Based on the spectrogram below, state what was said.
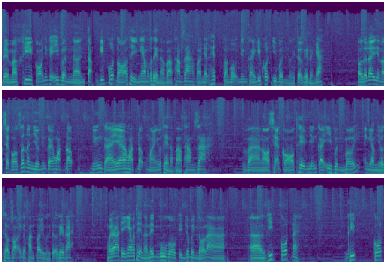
Để mà khi có những cái event à, tặng gift code đó thì anh em có thể là vào tham gia và nhận hết toàn bộ những cái gift code event của cái tựa game này nha Ở dưới đây thì nó sẽ có rất là nhiều những cái hoạt động, những cái hoạt động mà anh có thể là vào tham gia và nó sẽ có thêm những cái event mới. Anh em nhớ theo dõi cái fanpage của cái tựa game này. Ngoài ra thì anh em có thể là lên google tìm cho mình đó là uh, gift code này. Gift code.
